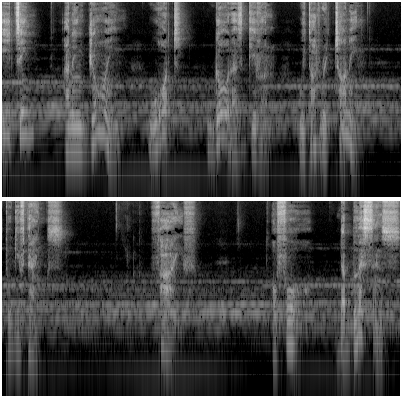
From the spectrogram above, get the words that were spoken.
eating and enjoying what God has given without returning to give thanks. Five or four, the blessings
